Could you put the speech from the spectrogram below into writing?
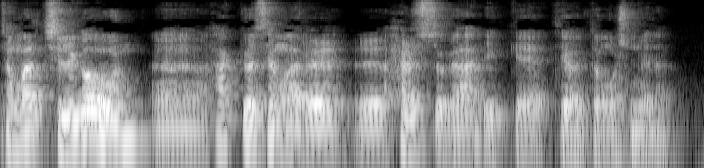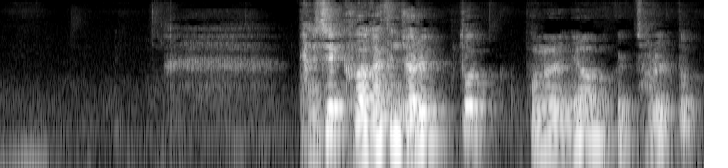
정말 즐거운 어, 학교 생활을 할 수가 있게 되었던 것입니다. 당시 그와 같은 저를 또 보면요, 그 저를 또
